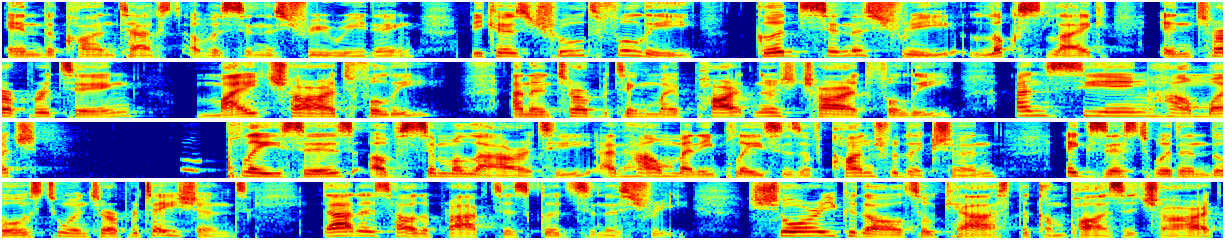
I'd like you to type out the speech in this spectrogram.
in the context of a synastry reading because truthfully, good synastry looks like interpreting my chart fully and interpreting my partner's chart fully and seeing how much places of similarity and how many places of contradiction exist within those two interpretations. That is how to practice good synastry. Sure, you could also cast the composite chart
